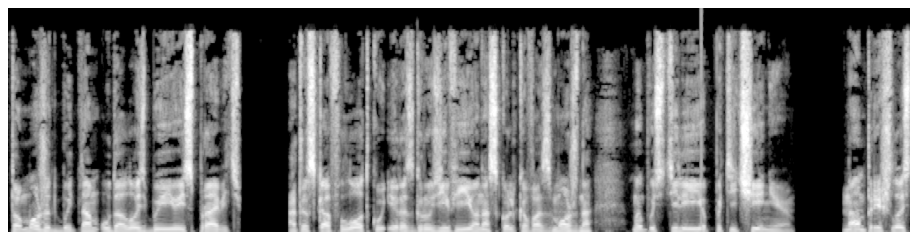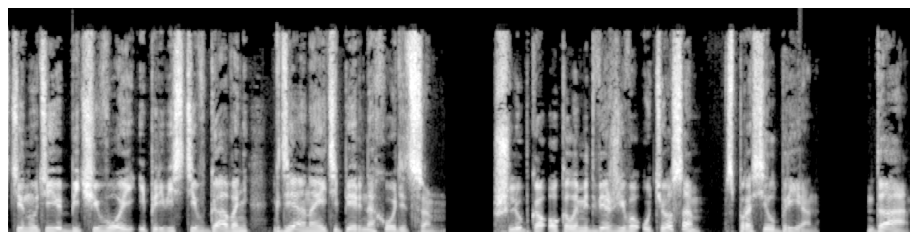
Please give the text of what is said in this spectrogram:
то, может быть, нам удалось бы ее исправить. Отыскав лодку и разгрузив ее насколько возможно, мы пустили ее по течению. Нам пришлось тянуть ее бичевой и перевести в гавань, где она и теперь находится. «Шлюпка около Медвежьего утеса?» — спросил Бриан. «Да,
